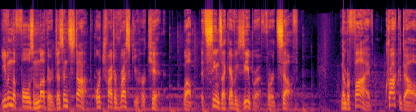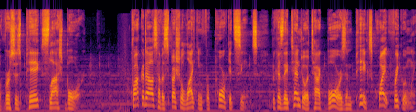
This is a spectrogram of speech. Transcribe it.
even the foal's mother doesn't stop or try to rescue her kid. Well, it seems like every zebra for itself. Number 5. Crocodile versus pig slash boar. Crocodiles have a special liking for pork it seems, because they tend to attack boars and pigs quite frequently.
